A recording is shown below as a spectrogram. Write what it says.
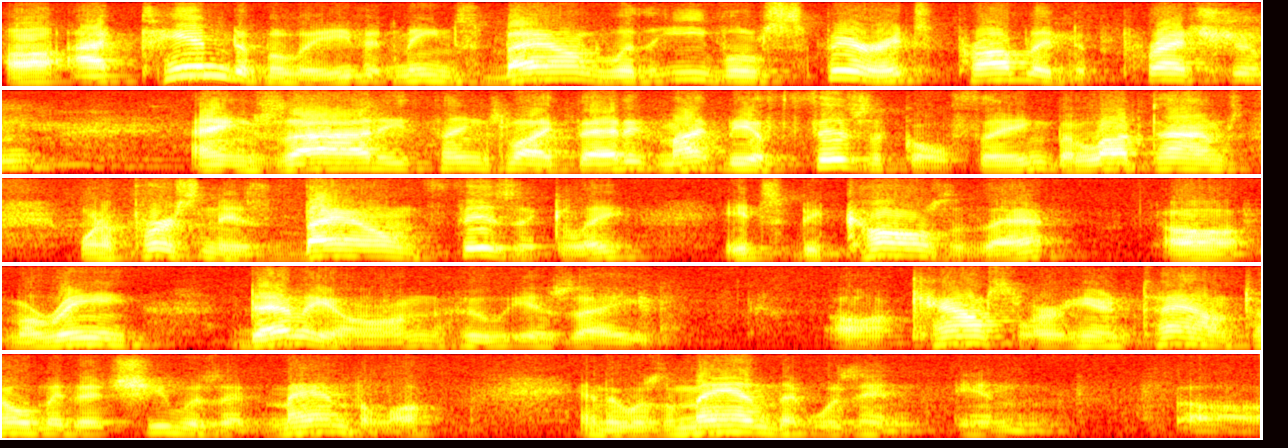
Uh, I tend to believe it means bound with evil spirits, probably depression, anxiety, things like that. It might be a physical thing, but a lot of times when a person is bound physically, it's because of that. Uh, Marie DeLeon, who is a uh, counselor here in town, told me that she was at Mandela, and there was a man that was in, in uh,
